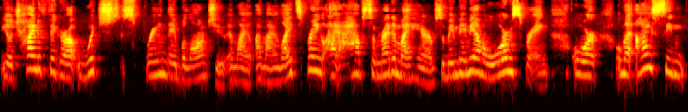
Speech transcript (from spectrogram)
you know, trying to figure out which spring they belong to. Am I am I light spring? I have some red in my hair, so maybe maybe I'm a warm spring. Or well, my eyes seem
